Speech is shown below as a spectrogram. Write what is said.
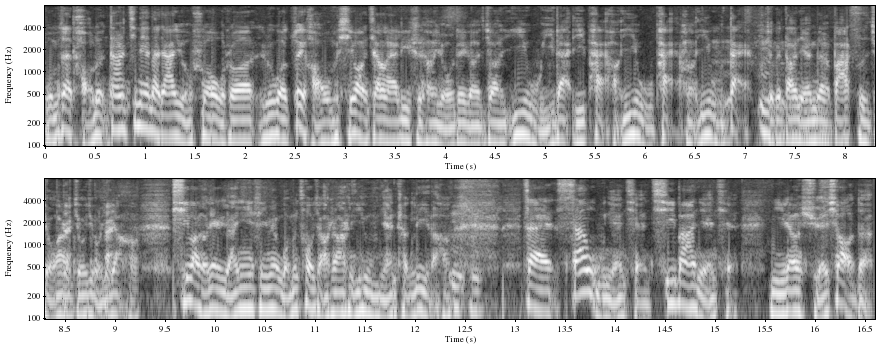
我们在讨论，当然今天大家有说，我说如果最好，我们希望将来历史上有这个叫一五一代一派哈，一五派哈，一五代，就跟当年的八四九二九九一样哈。希望有这个原因，是因为我们凑巧是二零一五年成立的哈。在三五年前、七八年前，你让学校的，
